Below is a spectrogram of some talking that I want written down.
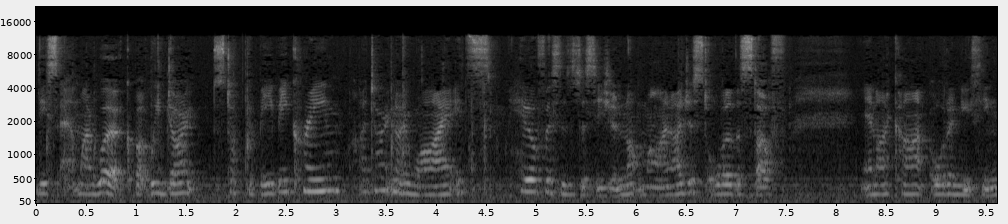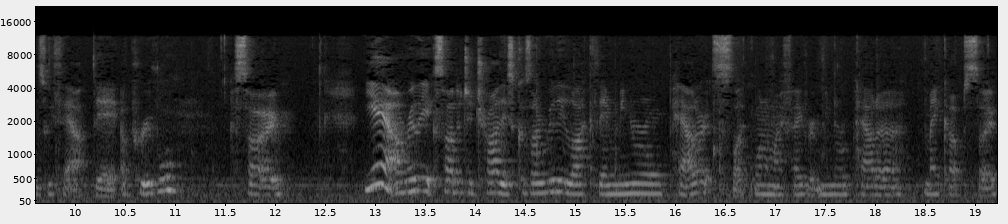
this at my work but we don't stock the BB cream. I don't know why. It's head office's decision, not mine. I just order the stuff and I can't order new things without their approval. So yeah, I'm really excited to try this because I really like their mineral powder. It's like one of my favourite mineral powder makeups, so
